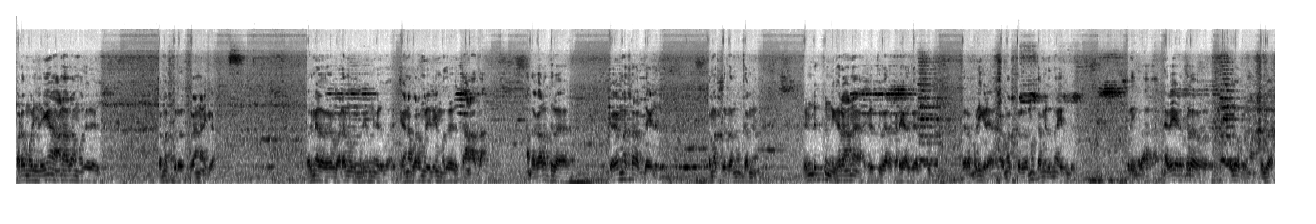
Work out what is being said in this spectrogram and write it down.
வடமொழியிலையும் ஆனால் தான் முதல் எழுத்து. சமஸ்கிருதத்துலான்னு நினைக்கிறேன். பதிமேழாவது வடநூல் முடிவுன்னு எழுதுவார். ஏன்னா வடமொழியிலையும் முதல் எழுத்து ஆனால் தான். அந்த காலத்தில் ஃபேமஸாக இருந்த எழுத்து சமஸ்கிருதமும் தமிழும். ரெண்டுக்கும் நிகரான எழுத்து வேறு கிடையாது வேறு வேறு மொழி கிடையாது. சமஸ்கிருதமும் தமிழும் தான் இருந்தது. புரியுங்களா நிறைய இடத்துல வள்ளுவ பெருமான் சொல்லுவார்.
